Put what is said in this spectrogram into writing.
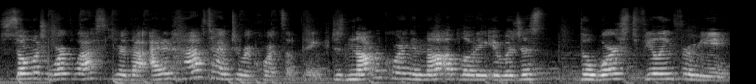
so much work last year that I didn't have time to record something. Just not recording and not uploading, it was just the worst feeling for me.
